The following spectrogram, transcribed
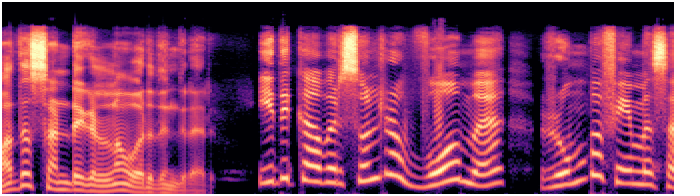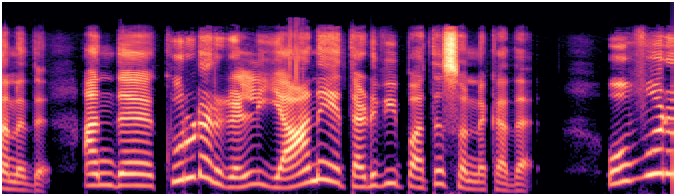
மத சண்டைகள்லாம் வருதுங்கிறார். இதுக்கு அவர் சொல்ற ஓம ரொம்ப ஃபேமஸ் ஆனது. அந்த குருடர்கள் யானையை தடுவி பார்த்து சொன்ன கதை. ஒவ்வொரு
